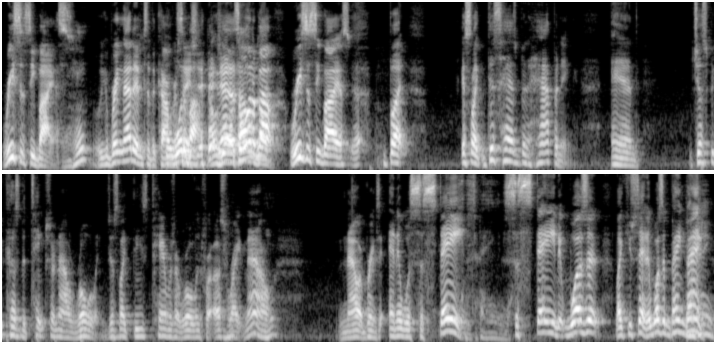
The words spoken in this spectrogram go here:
recency bias. Mm-hmm. We can bring that into the conversation. But what about? yeah, so what about recency bias? Yep. But it's like this has been happening, and just because the tapes are now rolling, just like these cameras are rolling for us mm-hmm. right now. Mm-hmm now it brings it and it was sustained sustained, sustained. it wasn't like you said it wasn't bang bang, bang.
